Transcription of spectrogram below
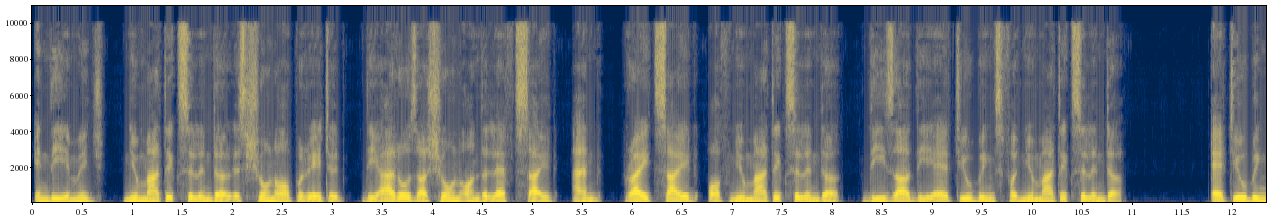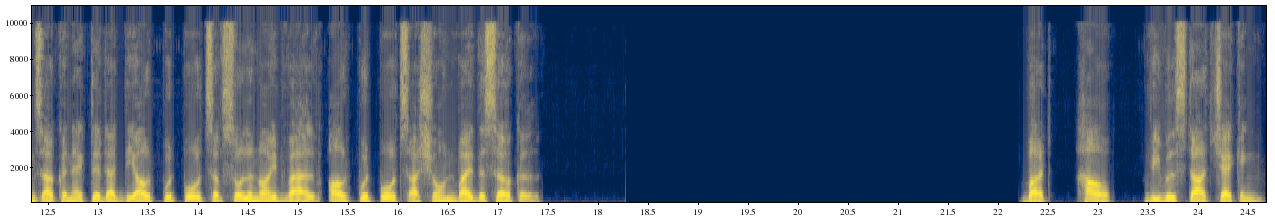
In the image, pneumatic cylinder is shown operated, the arrows are shown on the left side and right side of pneumatic cylinder, these are the air tubings for pneumatic cylinder. Air tubings are connected at the output ports of solenoid valve. Output ports are shown by the circle. But, how? We will start checking.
